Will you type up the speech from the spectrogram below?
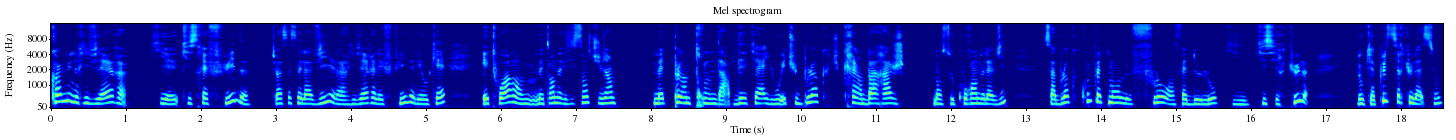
comme une rivière qui, qui serait fluide. Tu vois, ça c'est la vie, la rivière elle est fluide, elle est ok. Et toi, en mettant des résistances, tu viens mettre plein de troncs d'arbres, des cailloux, et tu bloques, tu crées un barrage dans ce courant de la vie. Ça bloque complètement le flot en fait de l'eau qui, qui circule. Donc il n'y a plus de circulation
